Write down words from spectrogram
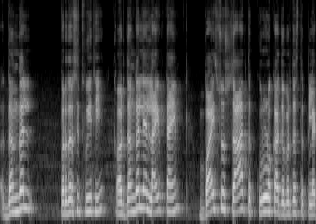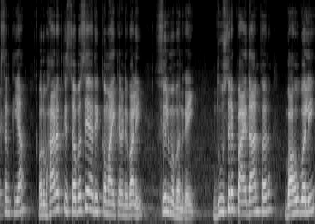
दंगल प्रदर्शित हुई थी और दंगल ने लाइफ टाइम 2207 करोड़ का ज़बरदस्त कलेक्शन किया और भारत की सबसे अधिक कमाई करने वाली फ़िल्म बन गई। दूसरे पायदान पर बाहुबली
